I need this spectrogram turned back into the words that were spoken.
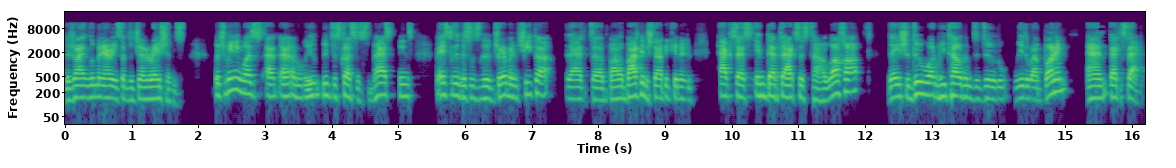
the giant luminaries of the generations. Which meaning was, uh, uh, we, we discussed this in the past, means basically this was the German Shita that uh, should not be given access, in-depth access to halacha. They should do what we tell them to do, we the Rabbanim, and that's that.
